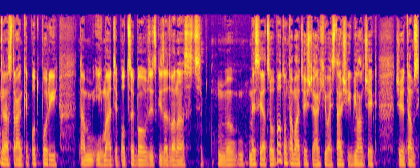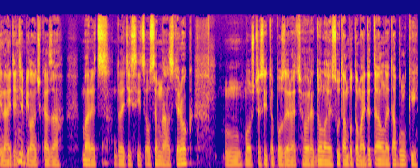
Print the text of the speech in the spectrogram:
na stránke podpory, tam ich máte pod sebou vždy za 12 mesiacov. Potom tam máte ešte archív aj starších bilančiek, čiže tam si nájdete bilančka za marec 2018 rok. Môžete si to pozerať hore-dole. Sú tam potom aj detailné tabulky,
